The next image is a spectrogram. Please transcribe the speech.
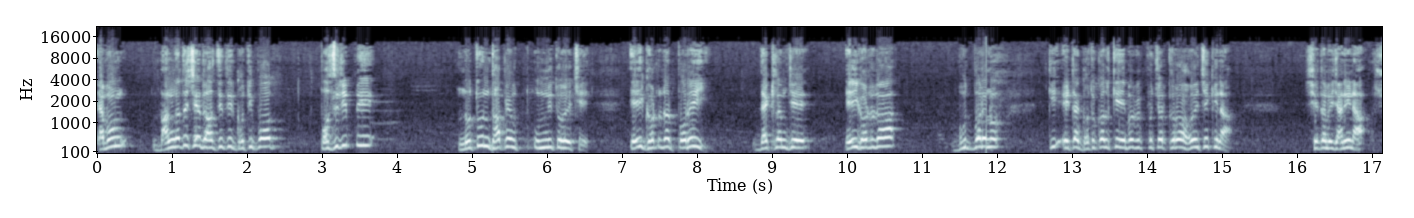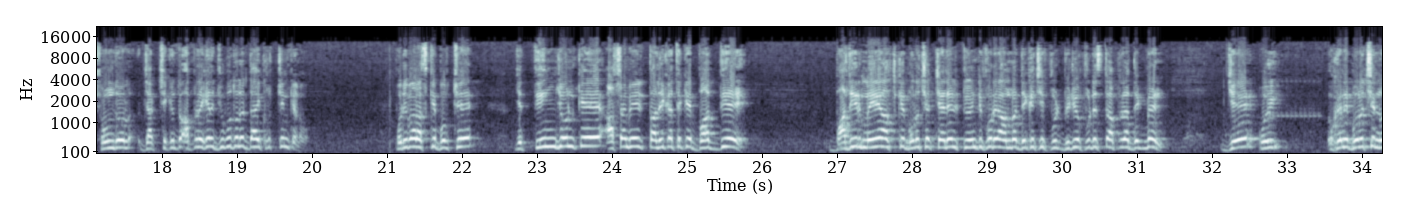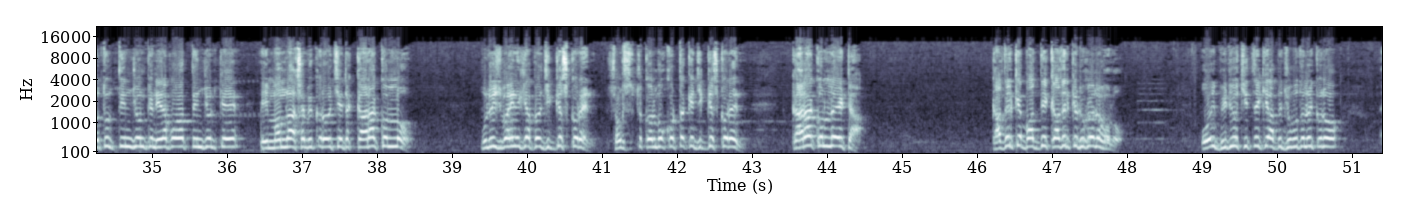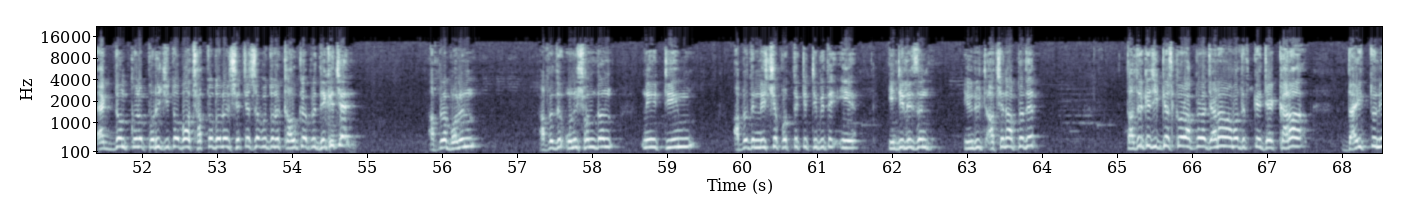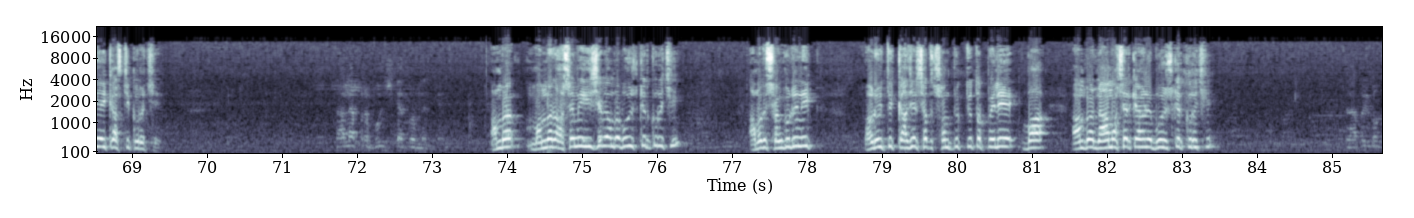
এবং বাংলাদেশের রাজনীতির গতিপথ পজিটিভলি নতুন ধাপে উন্নীত হয়েছে। এই ঘটনার পরেই দেখলাম যে এই ঘটনা বুধবার কি এটা গতকালকে এভাবে প্রচার করা হয়েছে কি না সেটা আমি জানি না। সন্দেহ যাচ্ছে কিন্তু আপনারা এখানে যুবদলের দায় করছেন কেন? পরিবার আজকে বলছে যে তিনজনকে আসামের তালিকা থেকে বাদ দিয়ে বাদীর মেয়ে আজকে বলেছে চ্যানেল টোয়েন্টি ফোরে আমরা দেখেছি ভিডিও ফুটেজটা আপনারা দেখবেন যে ওই ওখানে বলেছে নতুন তিনজনকে, নিরাপরাধ তিনজনকে এই মামলা আসামি করা হয়েছে। এটা কারা করল? পুলিশ বাহিনীকে আপনারা জিজ্ঞেস করেন, সংশ্লিষ্ট কর্মকর্তাকে জিজ্ঞেস করেন, কারা করল এটা? কাদেরকে বাদ দিয়ে কাদেরকে ঢুকানো হলো? ওই ভিডিও চিত্রে কি আপনি যুবদলের কোনো, একদম কোনো পরিচিত বা ছাত্র দলের স্বেচ্ছাসেবক দলের কাউকে আপনি দেখেছেন? আপনারা বলেন আপনাদের অনুসন্ধানী টিম আপনাদের নিশ্চয় প্রত্যেকটি টিভিতে ইন্টেলিজেন্ট ইউনিট আছে না আপনাদের? তাদেরকে জিজ্ঞেস করে আপনারা জানান আমাদেরকে যে কারা দায়িত্ব নিয়ে এই কাজটি করেছে। আমরা মামলার আসামি হিসেবে আমরা বহিষ্কার করেছি। আমাদের সাংগঠনিক অনৈতিক কাজের সাথে সম্পৃক্ততা পেলে বা আমরা নাম আসার কারণে বহিষ্কার করেছি আপনি বলতে চাচ্ছেন যে যুবদলের কেউ ভিডিও ফুটেজের মধ্যে নেই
